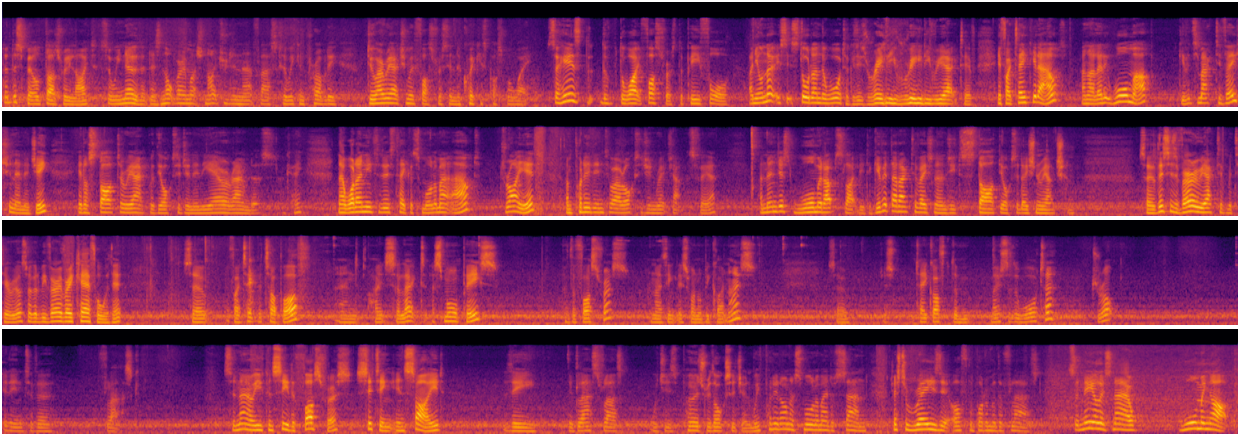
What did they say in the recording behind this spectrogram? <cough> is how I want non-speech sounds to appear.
that the spill does relight. So we know that there's not very much nitrogen in that flask, so we can probably do our reaction with phosphorus in the quickest possible way. So here's the, the, the white phosphorus, the P4, and you'll notice it's stored underwater because it's really, <laughs> really reactive. If I take it out and I let it warm up, give it some activation energy, it'll start to react with the oxygen in the air around us. Okay. Now what I need to do is take a small amount out, dry it, and put it into our oxygen-rich atmosphere, and then just warm it up slightly to give it that activation energy to start the oxidation reaction. So this is a very reactive material, so I've got to be very, very careful with it. So if I take the top off and I select a small piece, of the phosphorus and I think this one will be quite nice. So just take off the most of the water drop it into the flask. So now you can see the phosphorus sitting inside the the glass flask which is purged with oxygen. We've put it on a small amount of sand just to raise it off the bottom of the flask. So Neil is now warming up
